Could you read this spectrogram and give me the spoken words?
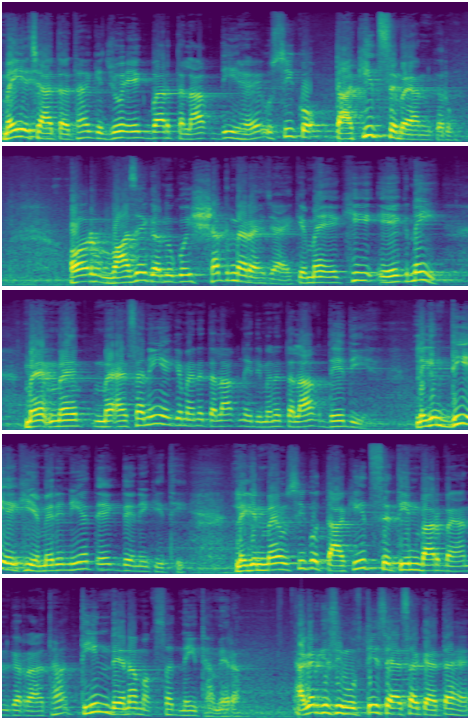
میں یہ چاہتا تھا کہ جو ایک بار طلاق دی ہے، اسی کو تاکید سے بیان کروں۔ اور واضح کر دوں، کوئی شک نہ رہ جائے کہ میں ایک ہی، ایک نہیں۔ میں میں میں ایسا نہیں ہے کہ میں نے طلاق نہیں دی، میں نے طلاق دے دی ہے۔ لیکن دی ایک ہی ہے، میری نیت ایک دینے کی تھی۔ لیکن میں اسی کو تاکید سے تین بار بیان کر رہا تھا۔ تین دینا مقصد نہیں تھا میرا۔ اگر کسی مفتی سے ایسا کہتا ہے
